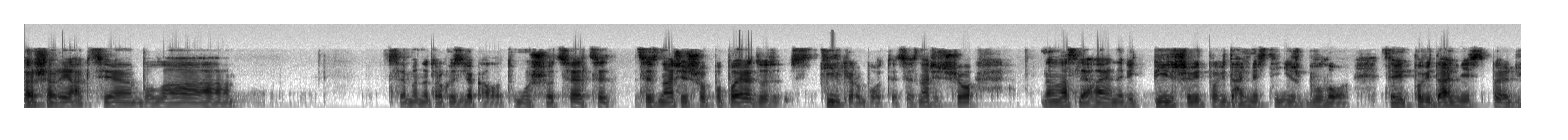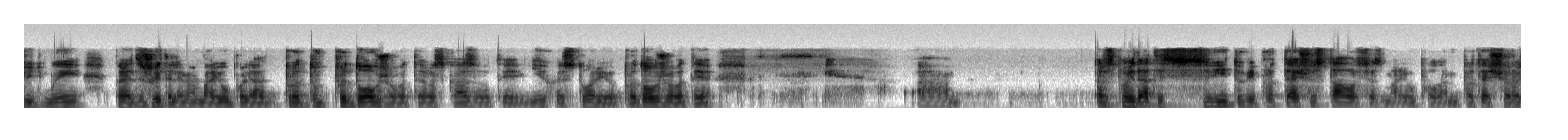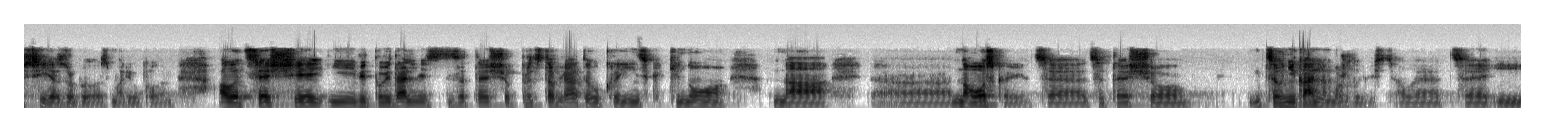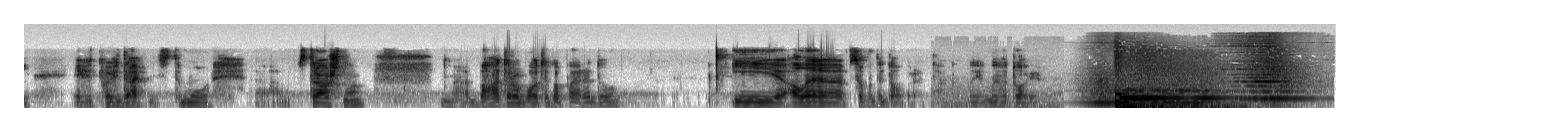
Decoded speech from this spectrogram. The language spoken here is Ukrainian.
перша реакція була це мене трохи злякало, тому що це це, це значить, що попереду стільки роботи. Це значить, що на нас лягає навіть більше відповідальності, ніж було. Це відповідальність перед людьми, перед жителями Маріуполя продовжувати розказувати їх історію, продовжувати розповідати світові про те, що сталося з Маріуполем, про те, що Росія зробила з Маріуполем, але це ще і відповідальність за те, щоб представляти українське кіно на е, на Оскарі. Це це те, що це унікальна можливість, але це і, і відповідальність. Тому е, страшно, е, багато роботи попереду, і але все буде добре. Так, ми, ми готові. Thank you.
